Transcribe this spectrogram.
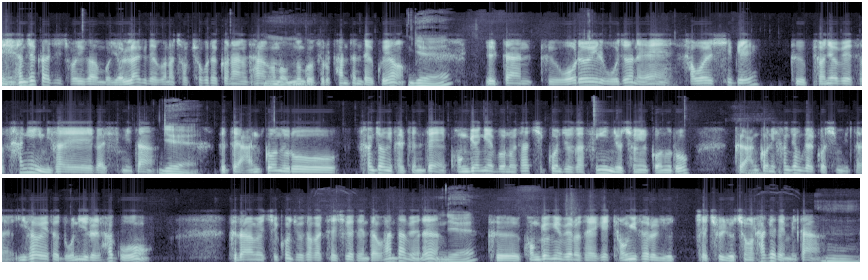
예, 현재까지 저희가 뭐 연락이 되거나 접촉을 했거나 하는 사항은 음. 없는 것으로 판단되고요. 예. 일단 그 월요일 오전에 4월 10일 그 변협에서 상임 이사회가 있습니다. 예. 그때 안건으로 상정이 될 텐데 권경혜 변호사 직권조사 승인 요청일 건으로 그 안건이 상정될 것입니다. 이사회에서 논의를 하고 그 다음에 직권조사가 개시가 된다고 한다면은 예. 그 권경혜 변호사에게 경위서를 요- 제출 요청을 하게 됩니다. 음.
